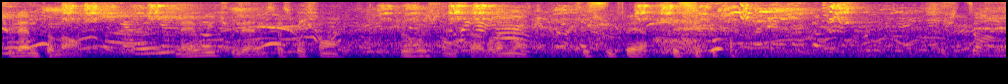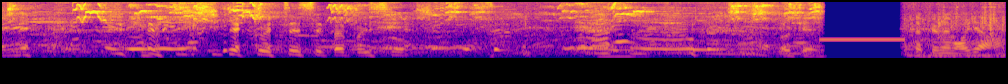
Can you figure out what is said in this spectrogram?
Tu l'aimes, Thomas hein Mais oui, tu l'aimes, ça se ressent. Je ressens ça, vraiment. C'est super, super. Putain, mais suis à côté, c'est pas possible. Ok. T'as plus le même regard, hein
